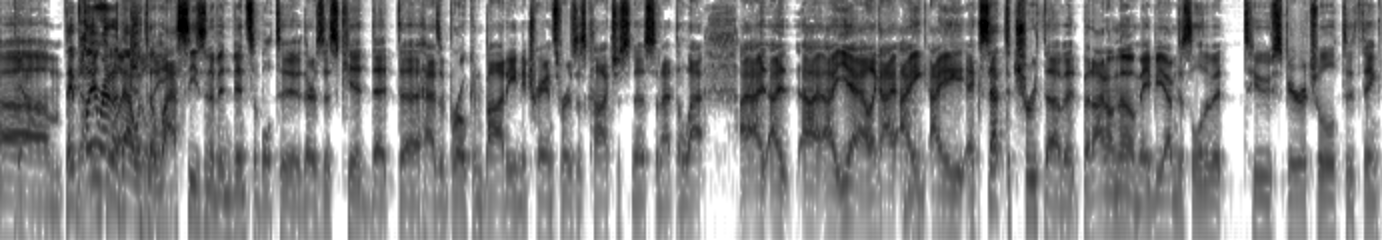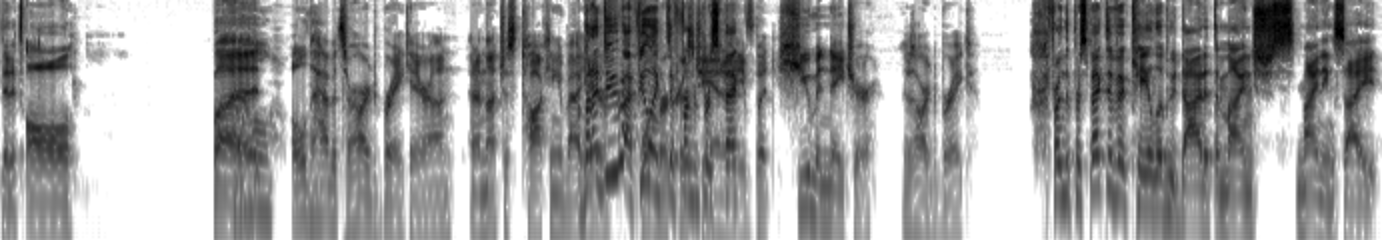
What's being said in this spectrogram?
Yeah. Um, they No, play around with that with the last season of Invincible too. There's this kid that uh, has a broken body and he transfers his consciousness, and at the last, I, I, I, I, yeah, like I, I, I accept the truth of it, but I don't know. Maybe I'm just a little bit too spiritual to think that it's all. But Well, old habits are hard to break, Aaron, and I'm not just talking about. But I do- I feel like the- from the Christianity, perspect- but human nature is hard to break. from the perspective of Caleb, who died at the mine sh- mining site,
